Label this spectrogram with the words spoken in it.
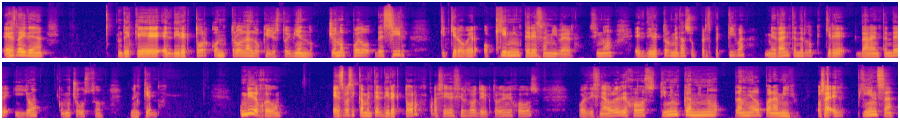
es la idea de que el director controla lo que yo estoy viendo. Yo no puedo decir qué quiero ver o qué me interesa a mí ver, sino el director me da su perspectiva, me da a entender lo que quiere dar a entender y yo con mucho gusto lo entiendo. Un videojuego es básicamente el director, por así decirlo, el director de videojuegos o el diseñador de videojuegos tiene un camino planeado para mí. O sea, él piensa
